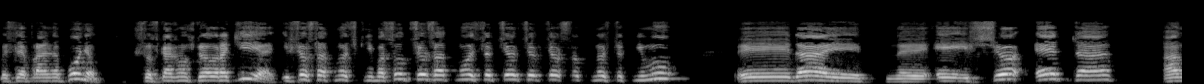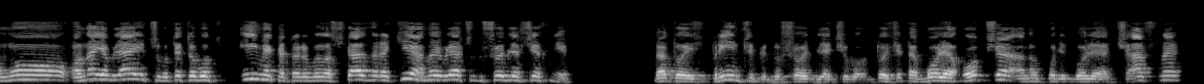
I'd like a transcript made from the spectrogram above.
если я правильно понял, что, скажем, он сказал ракия, и все, что относится к небосводу, все, что относится, все, все, все, что относится к нему, и, да, и, и, и все это оно, она является, вот это вот имя, которое было сказано Раки, оно является душой для всех них. Да, то есть, в принципе, душой для чего? То есть, это более общее, оно входит более частное,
